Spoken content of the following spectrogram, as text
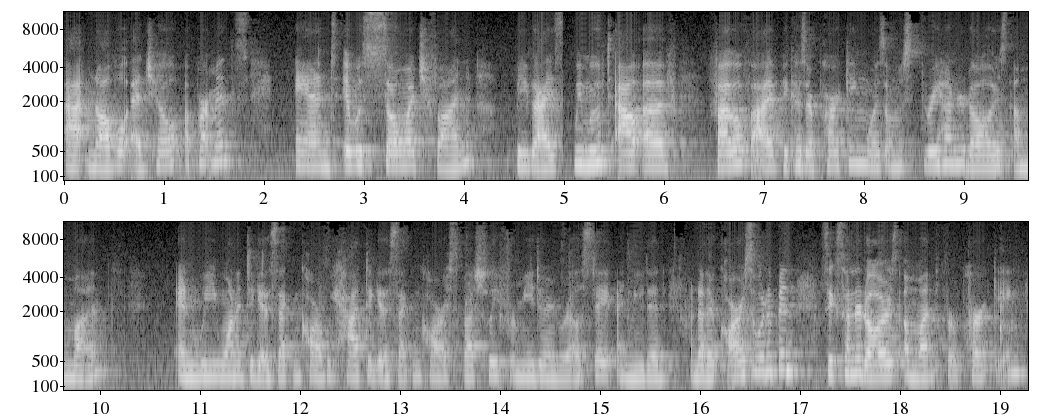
at Novel Edge Hill apartments and it was so much fun. But you guys, we moved out of 505 because our parking was almost $300 a month and we wanted to get a second car. We had to get a second car, especially for me doing real estate. I needed another car, so it would have been $600 a month for parking.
